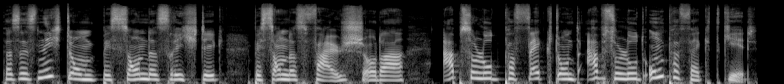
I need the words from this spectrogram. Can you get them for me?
dass es nicht um besonders richtig, besonders falsch oder absolut perfekt und absolut unperfekt geht.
